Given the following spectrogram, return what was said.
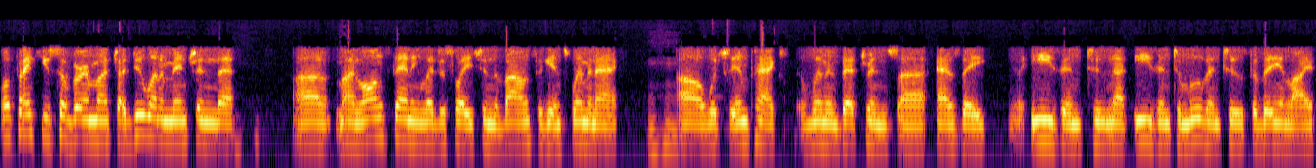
Well, thank you so very much. I do want to mention that uh, my longstanding legislation, the Violence Against Women Act, mm-hmm. uh, which impacts women veterans uh, as they ease into, not ease into, move into civilian life,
